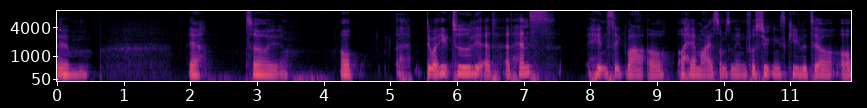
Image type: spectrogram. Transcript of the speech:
øhm, ja, så, øh, og øh, det var helt tydeligt, at, at hans hensigt var at, at have mig som sådan en forsyningskilde til at, at,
